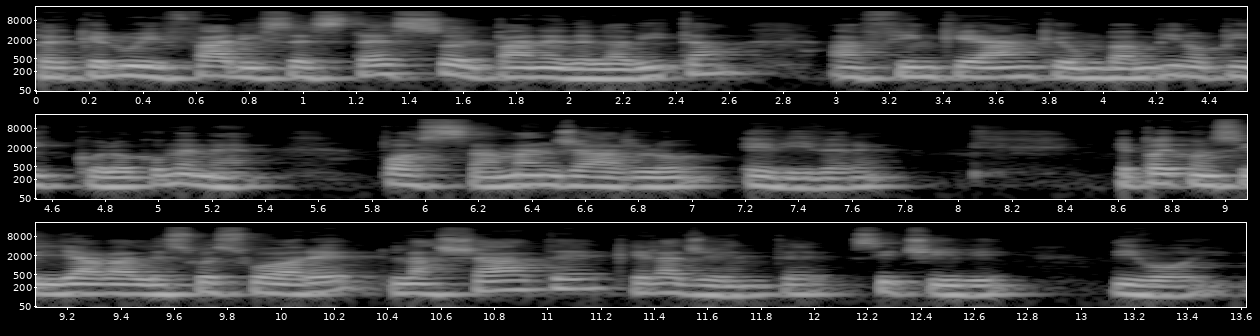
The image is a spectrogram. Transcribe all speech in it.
perché lui fa di se stesso il pane della vita affinché anche un bambino piccolo come me possa mangiarlo e vivere. E poi consigliava alle sue suore lasciate che la gente si cibi di voi.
